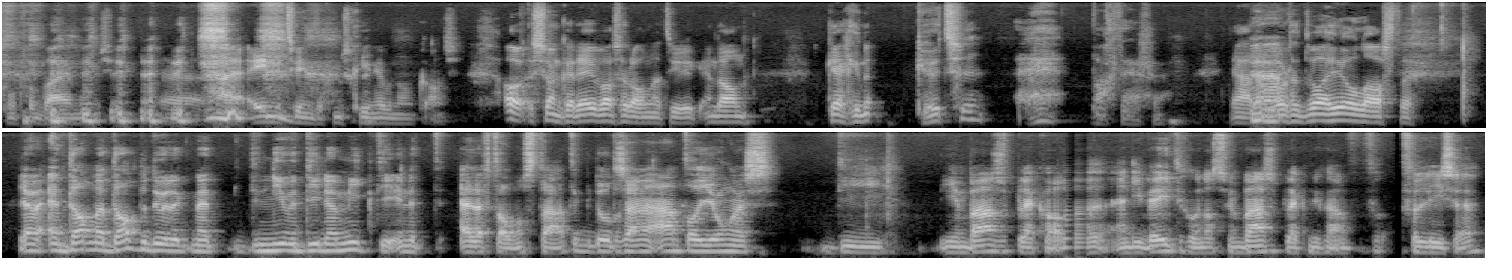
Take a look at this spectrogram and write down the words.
komt van Bayern München. Nou ja, 21, misschien hebben we nog een kansje. Oh, Sankaré was er al natuurlijk. En dan krijg je een kutsen. Hè, wacht even. Ja, dan Ja. wordt het wel heel lastig. Ja, en dat, maar dat bedoel ik met de nieuwe dynamiek die in het elftal ontstaat. Ik bedoel, er zijn een aantal jongens die, die een basisplek hadden. En die weten gewoon dat ze hun basisplek nu gaan ver- verliezen.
